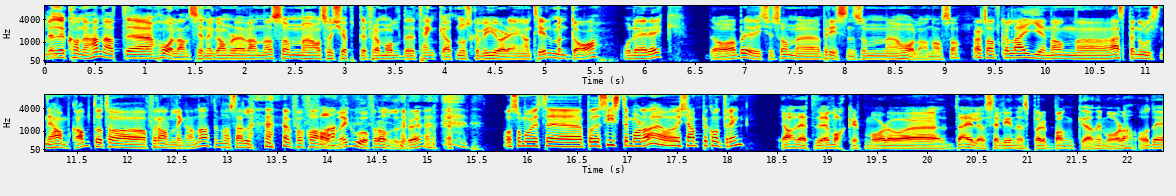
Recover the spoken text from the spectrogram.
det kan jo hende at eh, Haaland sine gamle venner, som altså kjøpte fra Molde, tenker at nå skal vi gjøre det en gang til, men da, Ole Erik, da blir det ikke samme prisen som Haaland, altså. Kanskje han skal leie inn han eh, Espen Olsen i HamKam til å ta forhandlingene? da. Du må selge for faen. Han er god å forhandle, tror jeg. Og så må vi se på det siste målet, og kjempekontring. Ja, det er et det er et vakkert mål, og eh, deilig å se Linnes bare banke den i mål. da. Og det,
